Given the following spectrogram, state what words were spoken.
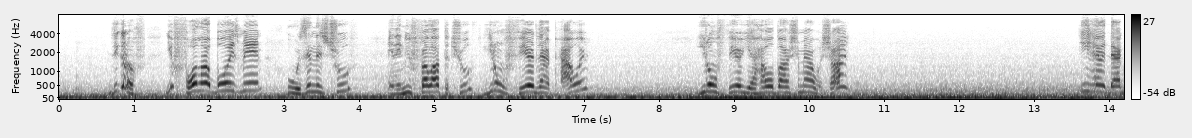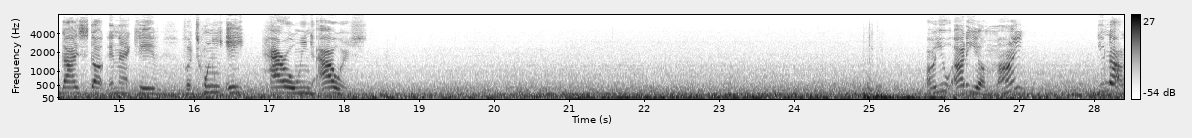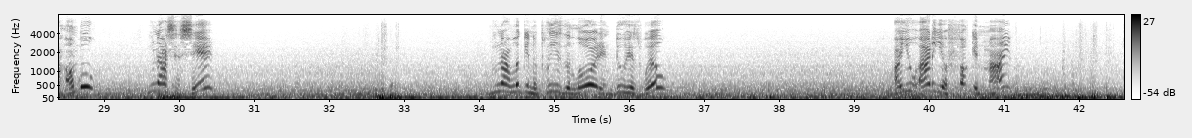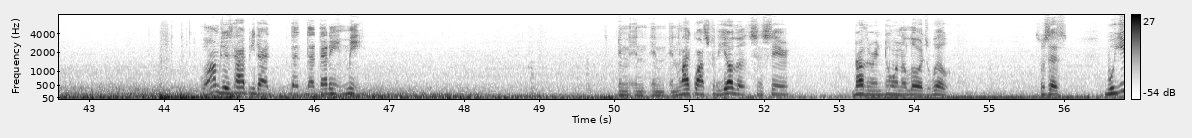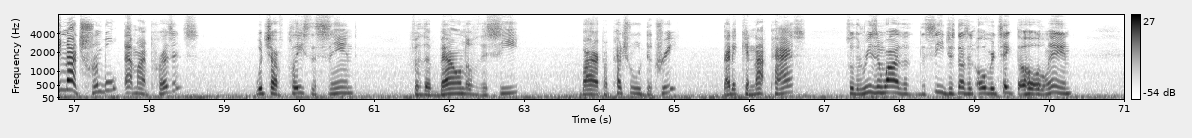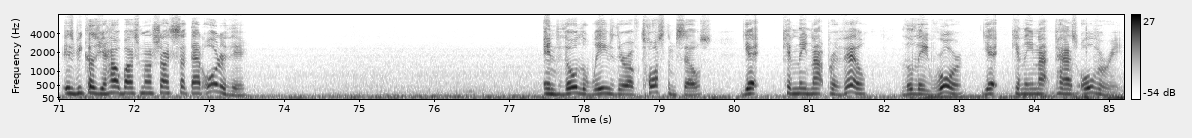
You gonna you Fallout Boys, man, who was in this truth, and then you fell out the truth? You don't fear that power? You don't fear your How Yahweh Shemal Shai? He had that guy stuck in that cave for 28 harrowing hours. Are you out of your mind? You not humble? You not sincere? You not looking to please the Lord and do his will? Are you out of your fucking mind? Well, I'm just happy that that that, that ain't me. And, and, and, and likewise for the other sincere brethren doing the Lord's will. So it says, Will you not tremble at my presence, which I've placed the sand for the bound of the sea by a perpetual decree, that it cannot pass, so the reason why the, the sea just doesn't overtake the whole land is because Yahweh Shema Shai set that order there. And though the waves thereof toss themselves, yet can they not prevail. Though they roar, yet can they not pass over it.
